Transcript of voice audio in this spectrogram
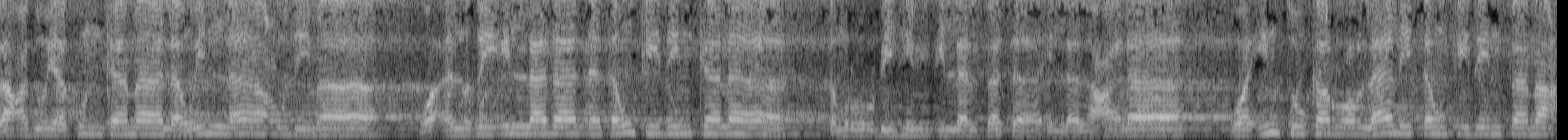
بعد يكن كما لو إلا عدما. وألغ إلا ذات توكيد كلا تمرر بهم إلا الفتى إلا العلا. وإن تكرر لا لتوكيد فمع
